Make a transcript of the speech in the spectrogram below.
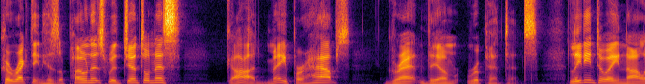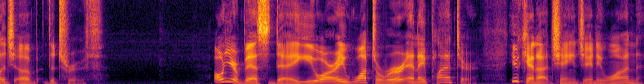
correcting his opponents with gentleness, God may perhaps grant them repentance, leading to a knowledge of the truth. On your best day, you are a waterer and a planter. You cannot change anyone.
